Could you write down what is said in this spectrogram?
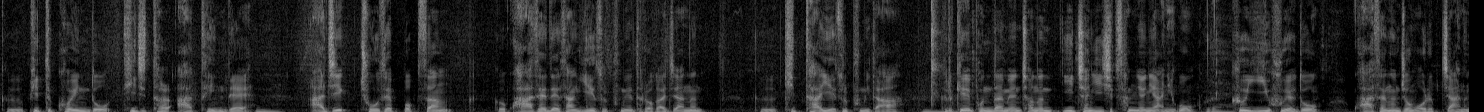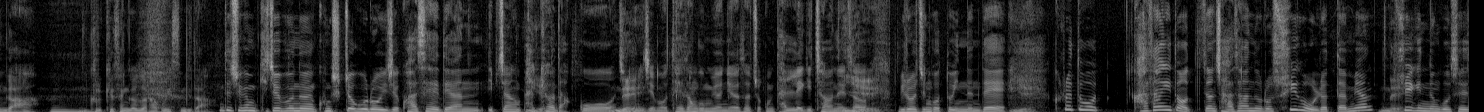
그 비트코인도 디지털 아트인데 음. 아직 조세법상 그 과세 대상 예술품에 들어가지 않는 그 기타 예술품이다. 그렇게 본다면 저는 2023년이 아니고 음. 네. 그 이후에도 과세는 좀 어렵지 않은가 음. 그렇게 생각을 하고 있습니다. 근데 지금 기재부는 공식적으로 이제 과세에 대한 입장은 밝혀놨고 예. 지금 네. 이제 뭐 대선 국면이어서 조금 달래기 차원에서 예. 미뤄진 것도 있는데 예. 그래도 가상이든 어떤 자산으로 수익을 올렸다면 네. 수익 있는 곳에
